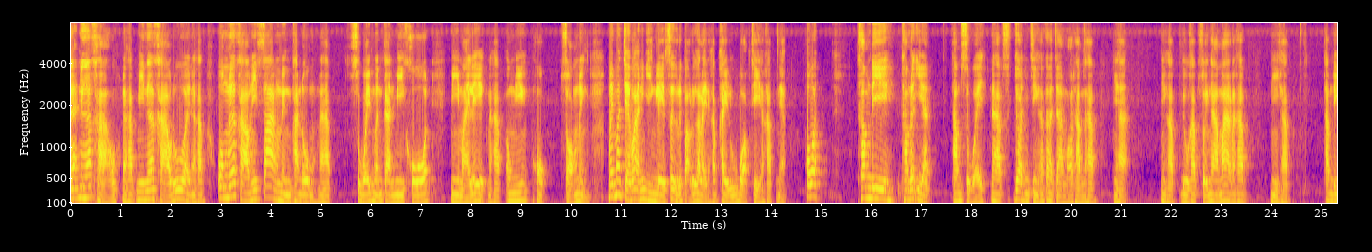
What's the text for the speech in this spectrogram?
และเนื้อขาวนะครับ มีเนื้อขาวด้วยนะครับ องค์เนื้อขาวนี้สร้าง 1,000 องค์นะครับ สวยเหมือนกันมีโค้ด มีหมายเลขนะครับ องค์นี้ 6 2 1 ไม่มั่นใจว่าอันนี้ยิงเลเซอร์หรือเปล่าหรืออะไรนะครับ ใครรู้บอกทีนะครับเนี่ยเพราะว่าทำดีทำละเอียดทำสวยนะครับสุดยอดจริง ๆ ครับท่านอาจารย์หมอทำนะครับนี่ฮะนี่ครับดูครับสวยงามมากนะครับ นี่ครับทำดี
